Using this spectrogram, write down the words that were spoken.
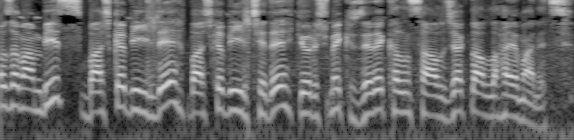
O zaman biz başka bir ilde, başka bir ilçede görüşmek üzere. Kalın sağlıcakla Allah'a emanet.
